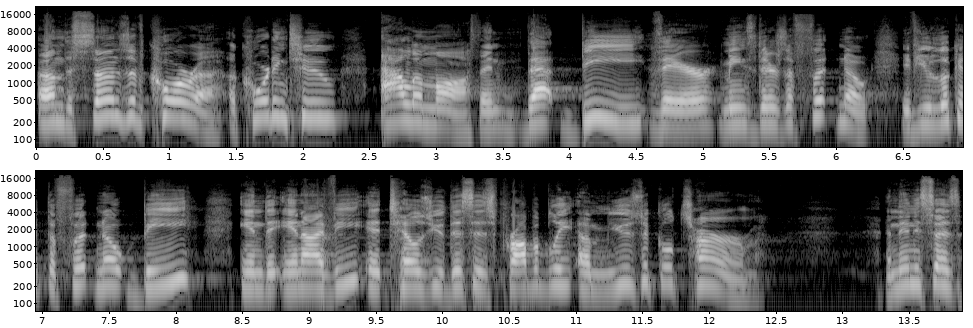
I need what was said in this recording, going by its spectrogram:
um, the sons of Korah, according to Alamoth. And that B there means there's a footnote. If you look at the footnote B in the NIV, it tells you this is probably a musical term. And then he says,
